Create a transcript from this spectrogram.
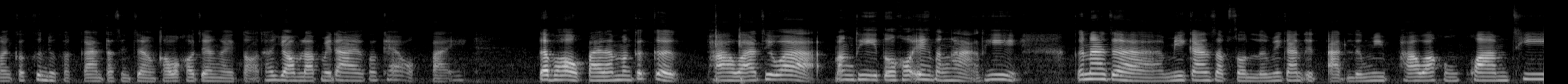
มันก็ขึ้นอยู่กับการตัดสินใจของเขาว่าเขาจะยังไงต่อ ถ้ายอมรับไม่ได้ก็แค่ออกไป แต่พอออกไปแล้วมันก็เกิดภาวะที่ว่าบางทีตัวเขาเองต่างหากที่ ก็น่าจะมีการสับสนหรือมีการอึดอัด หรือมีภาวะของความที่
